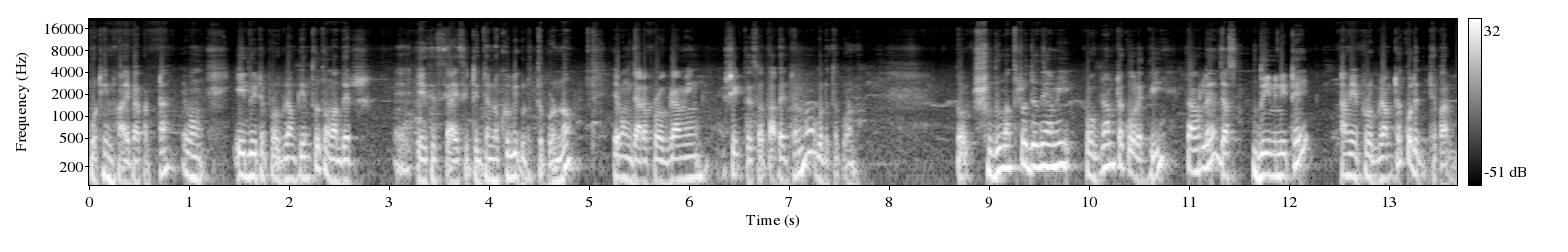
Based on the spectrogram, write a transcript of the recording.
কঠিন হয় ব্যাপারটা এবং এই দুইটা প্রোগ্রাম কিন্তু তোমাদের এসএসসি, আইসিটির জন্য খুবই গুরুত্বপূর্ণ এবং যারা প্রোগ্রামিং শিখতেছো তাদের জন্য গুরুত্বপূর্ণ। তো শুধুমাত্র যদি আমি প্রোগ্রামটা করে দিই, তাহলে জাস্ট দুই মিনিটে আমি প্রোগ্রামটা করে দিতে পারব।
